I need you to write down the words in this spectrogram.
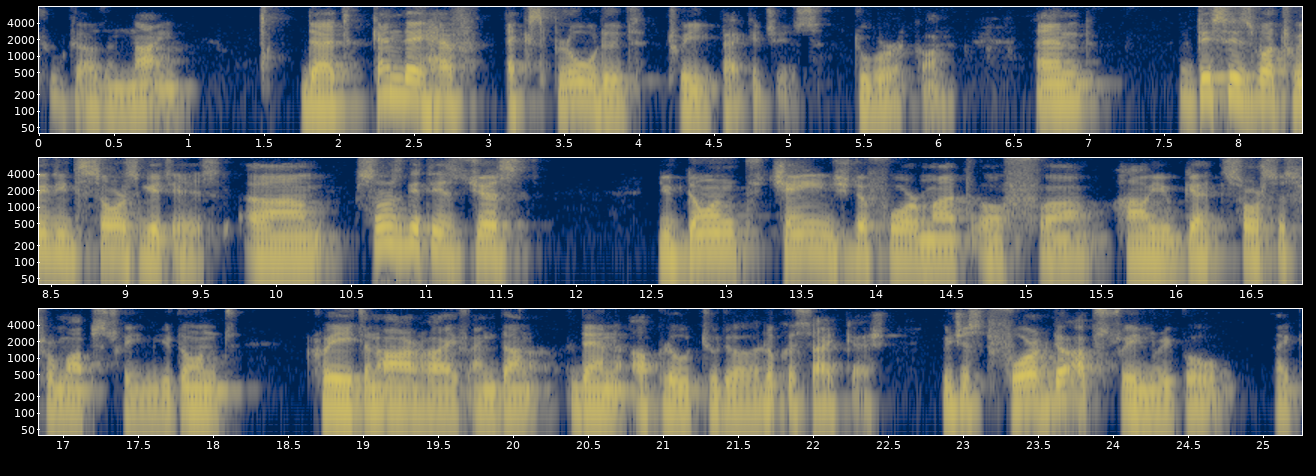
2009 that can they have exploded tree packages to work on? And this is what really SourceGit is. Um, SourceGit is just, you don't change the format of uh, how you get sources from upstream. You don't create an archive and then, then upload to the lookaside cache. You just fork the upstream repo, like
